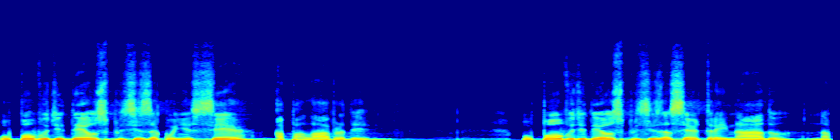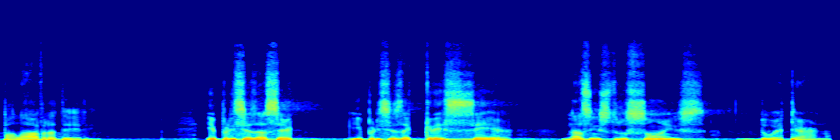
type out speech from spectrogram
O povo de Deus precisa conhecer a palavra dele. O povo de Deus precisa ser treinado na palavra dele. E precisa ser e precisa crescer nas instruções do eterno.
